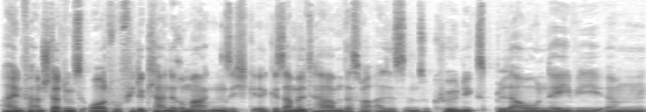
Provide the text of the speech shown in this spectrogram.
ein Veranstaltungsort, wo viele kleinere Marken sich äh, gesammelt haben. Das war alles in so Königsblau, Navy. Ähm,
